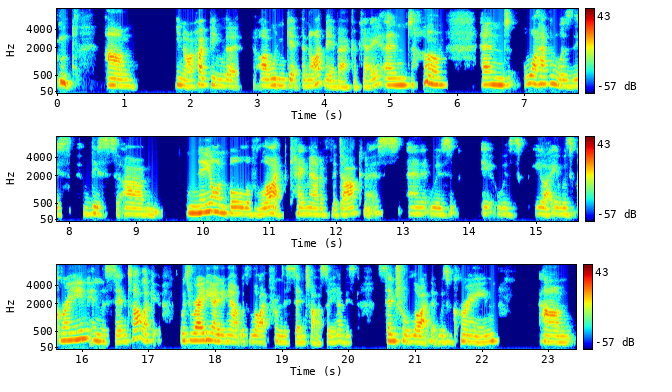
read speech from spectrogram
um, you know, hoping that I wouldn't get the nightmare back. Okay, and um, and what happened was this this um, neon ball of light came out of the darkness, and it was it was you know, it was green in the center, like it was radiating out with light from the center. So you had this central light that was green. Um,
